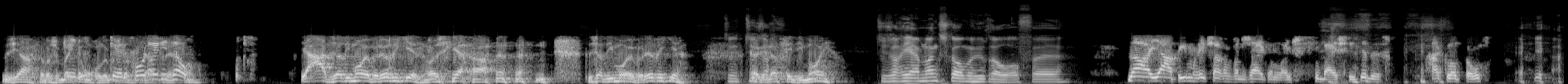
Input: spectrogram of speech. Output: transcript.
Dus ja, dat was een beetje ongelukkig. keer deed hij het terecht kwam. Ja, toen zat hij mooi op een ruggetje. Was, ja, toen zat hij mooi op een ruggetje. Toen, toen, Kijk, dat vindt hij mooi. toen zag jij hem langskomen, Hugo? Of, eh, Nou ja, Pie, maar ik zag hem van de zijkant langs voorbij schieten. Dus hij klopt ons. ja.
